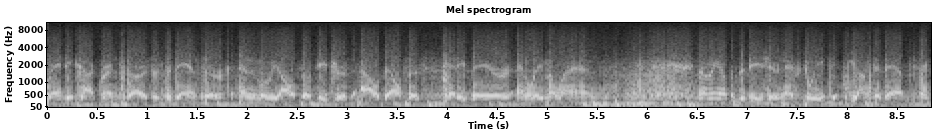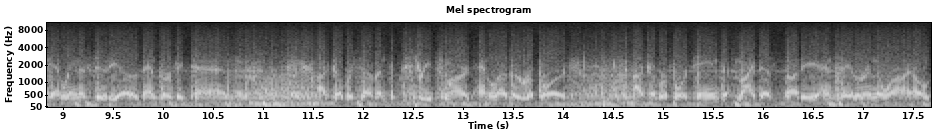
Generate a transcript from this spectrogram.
Randy Cochran stars as the dancer, and the movie also features Al Delphus, Teddy Bayer, and Lee Milan. Coming up at the Bijou next week, Young Cadets from Catalina Studios and Perfect 10. October 7th, Street Smart and Leather Report. October 14th, My Best Buddy and Sailor in the Wild.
